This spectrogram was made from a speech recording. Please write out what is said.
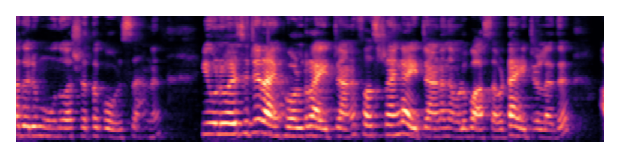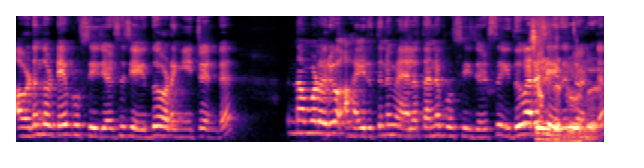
അതൊരു മൂന്ന് വർഷത്തെ കോഴ്സാണ് യൂണിവേഴ്സിറ്റി റാങ്ക് ഹോൾഡർ ആയിട്ടാണ് ഫസ്റ്റ് റാങ്ക് ആയിട്ടാണ് നമ്മൾ പാസ് ഔട്ട് ആയിട്ടുള്ളത്. അവിടെ തൊട്ടേ പ്രൊസീജിയേഴ്സ് ചെയ്തു തുടങ്ങിയിട്ടുണ്ട്. നമ്മളൊരു ആയിരത്തിന് മേലെ തന്നെ പ്രൊസീജിയേഴ്സ് ഇതുവരെ ചെയ്തിട്ടുണ്ട്.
